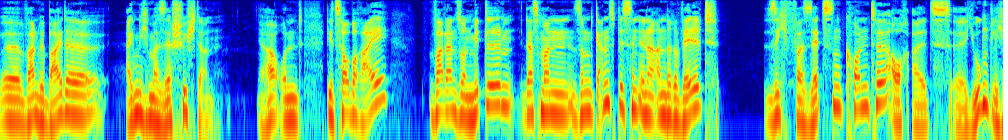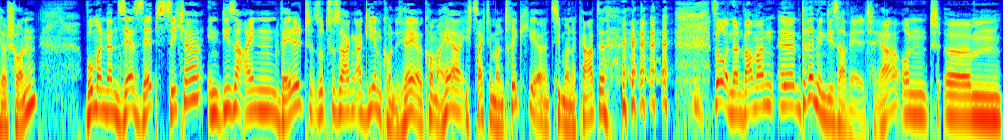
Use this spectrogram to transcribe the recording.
äh, waren wir beide eigentlich immer sehr schüchtern. Ja, und die Zauberei war dann so ein Mittel, dass man so ein ganz bisschen in eine andere Welt sich versetzen konnte, auch als äh, Jugendlicher schon, wo man dann sehr selbstsicher in dieser einen Welt sozusagen agieren konnte. Ja, ja, komm mal her, ich zeig dir mal einen Trick, hier, zieh mal eine Karte. so, und dann war man äh, drin in dieser Welt, ja, und ähm,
